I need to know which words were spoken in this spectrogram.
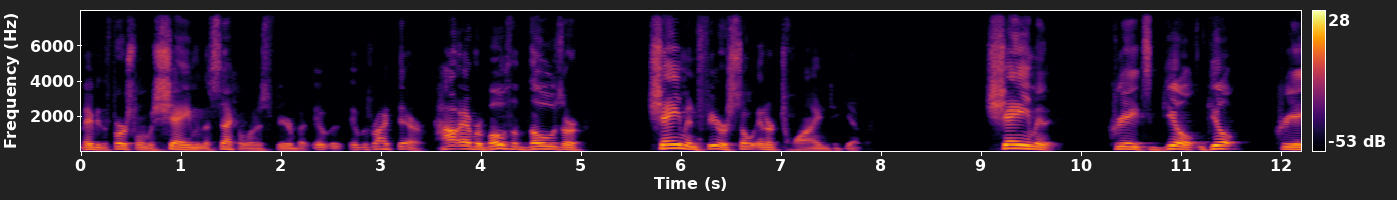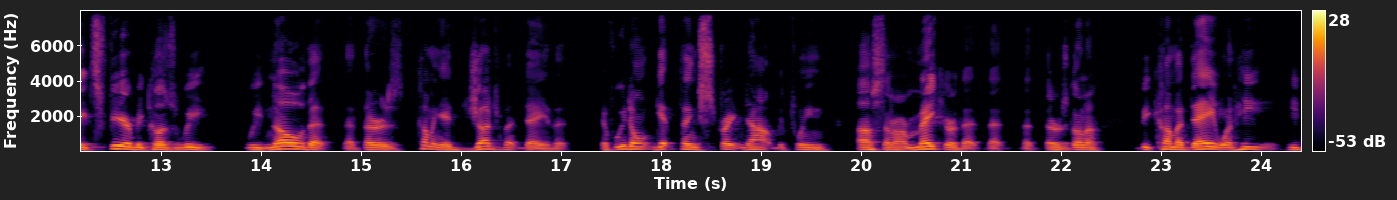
Maybe the first one was shame and the second one is fear, but it was, it was right there. However, both of those are shame and fear are so intertwined together. Shame creates guilt. Guilt creates fear because we we know that that there is coming a judgment day that if we don't get things straightened out between us and our maker that that that there's going to become a day when he he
